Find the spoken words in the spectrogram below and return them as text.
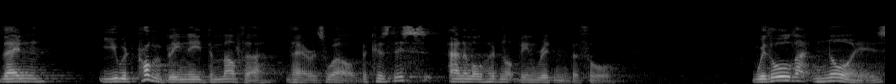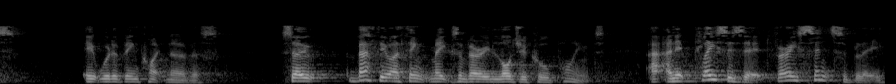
then you would probably need the mother there as well, because this animal had not been ridden before. With all that noise, it would have been quite nervous. So Matthew, I think, makes a very logical point, uh, and it places it very sensibly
